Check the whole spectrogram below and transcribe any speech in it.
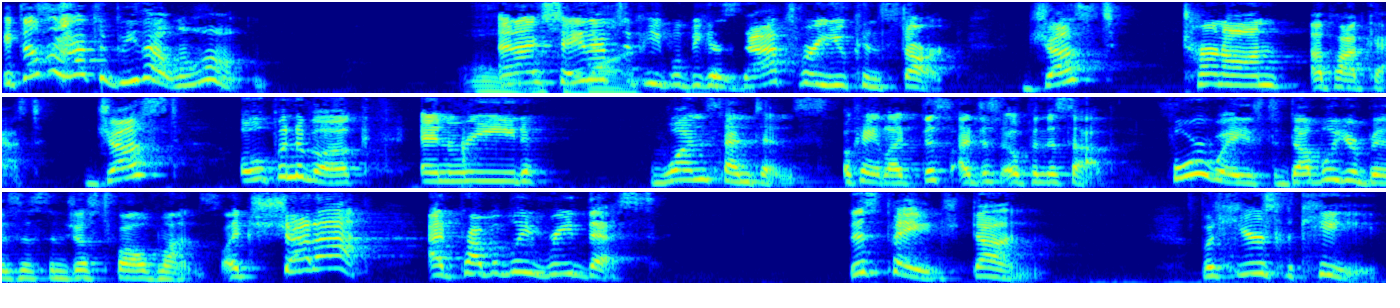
It doesn't have to be that long. Ooh, and I say that to people because that's where you can start. Just turn on a podcast. Just open a book and read one sentence. Okay, like this, I just opened this up. Four ways to double your business in just 12 months. Like, shut up. I'd probably read this. This page, done. But here's the key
